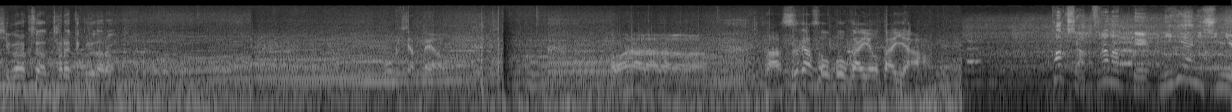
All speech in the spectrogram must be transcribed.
ししばらくしたら垂れてくるだろう。もう来ちゃったよ。あららららら。さすが走行海用タイヤ各社連なって2部屋に侵入。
